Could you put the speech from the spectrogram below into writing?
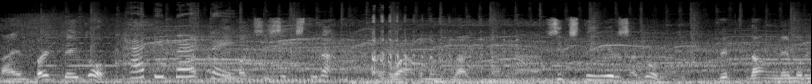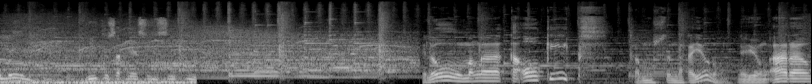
dahil birthday ko. Happy birthday! Magsi-60 na. Nagawa ako ng vlog ng ah, 60 years ago. Trip down memory lane dito sa Quezon City. Hello mga ka-okiks! Kamusta na kayo? Ngayong araw,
